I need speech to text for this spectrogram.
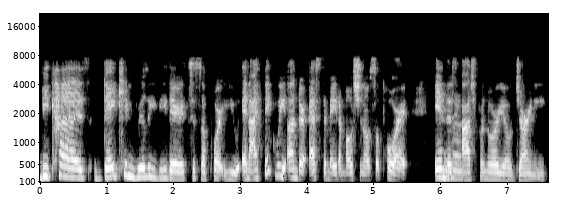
because they can really be there to support you. And I think we underestimate emotional support in this mm-hmm. entrepreneurial journey.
